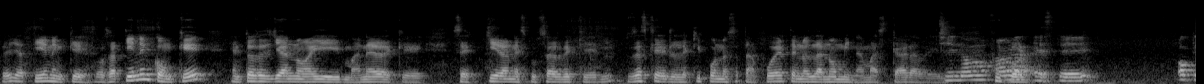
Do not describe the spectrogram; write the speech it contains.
sí, ya tienen que, o sea, tienen con qué, entonces ya no hay manera de que se quieran excusar de que pues es que el equipo no está tan fuerte, no es la nómina más cara de si no, Fútbol. ahora este, ok,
